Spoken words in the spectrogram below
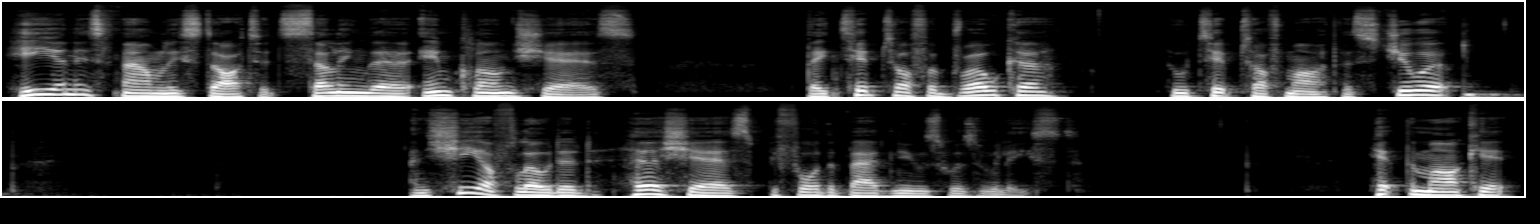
he and his family started selling their Imclone shares they tipped off a broker who tipped off Martha Stewart, and she offloaded her shares before the bad news was released. Hit the market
